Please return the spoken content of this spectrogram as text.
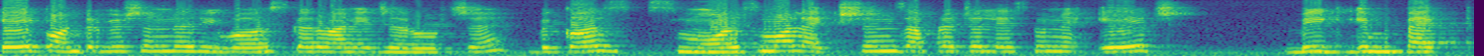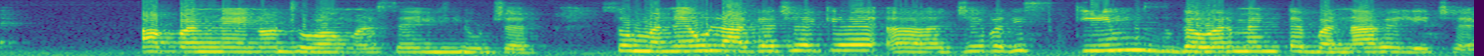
એ કોન્ટ્રીબ્યુશનને રિવર્સ કરવાની જરૂર છે બિકોઝ સ્મોલ સ્મોલ એક્શન્સ આપણે જે લેશું ને, એ જ બિગ ઇમ્પેક્ટ આપણને એનો જોવા મળશે ઇન ફ્યુચર સો મને એવું લાગે છે કે જે બધી સ્કીમ્સ ગવર્મેન્ટે બનાવેલી છે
